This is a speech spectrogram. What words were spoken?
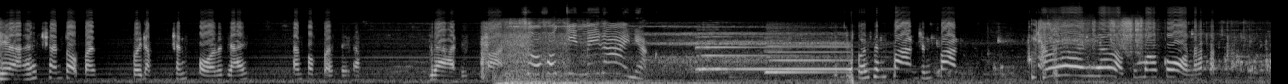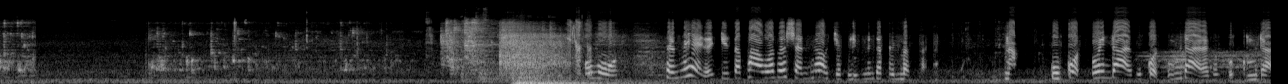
อย่าให้ฉันต่อไปไปดับฉันขอแล้วย้ายฉันต่อไปไปดับอย่าเด็ดขาดโชว์เขากินไม่ได้เนี่ย เฮ้ยฉันปั่นฉันปั่นเอ้ยเนี่ยกูมาก่อนนะโอ้โห ฉันไม่เห็นเลยคิดสภาพว่าถ้าฉันไม่ออกจากลิฟต์มันจะเป็นแบบไหนหนักกูกดไม่ได้กูกดไม่ได้แล้วก็กดไม่ได้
